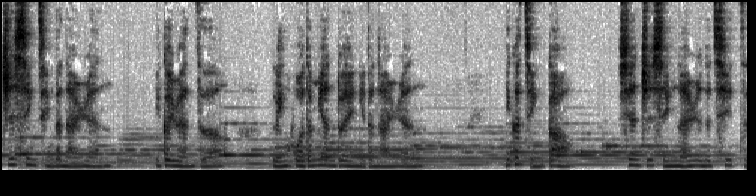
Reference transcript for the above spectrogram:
知性情的男人，一个原则：灵活的面对你的男人；一个警告：先知型男人的妻子，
